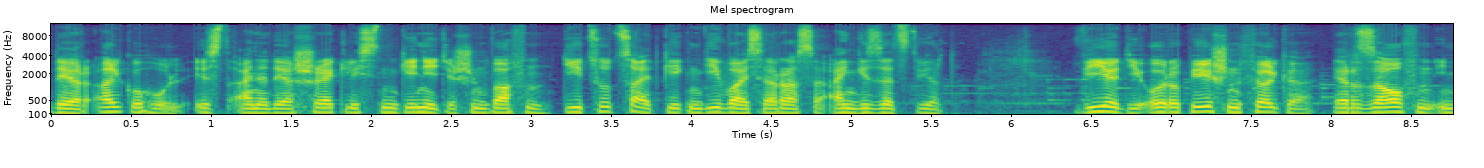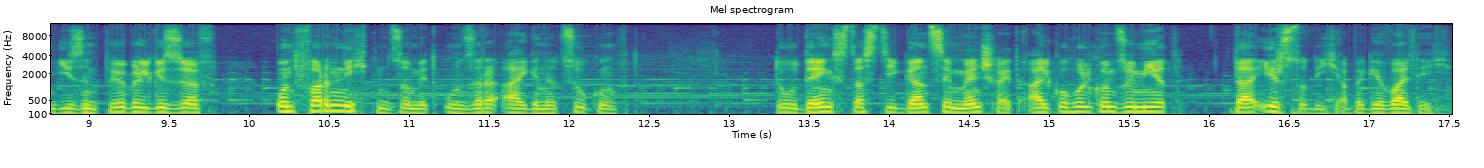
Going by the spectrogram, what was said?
Der Alkohol ist eine der schrecklichsten genetischen Waffen, die zurzeit gegen die weiße Rasse eingesetzt wird. Wir, die europäischen Völker, ersaufen in diesem Pöbelgesöff und vernichten somit unsere eigene Zukunft. Du denkst, dass die ganze Menschheit Alkohol konsumiert? Da irrst du dich aber gewaltig.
